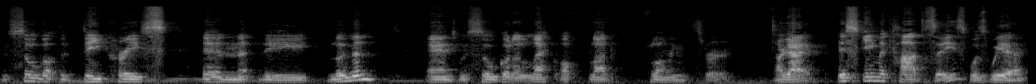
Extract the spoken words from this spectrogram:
we've still got the decrease in the lumen, and we've still got a lack of blood flowing through. Okay, ischemic heart disease was where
